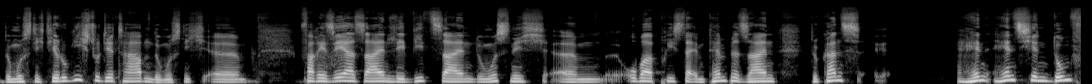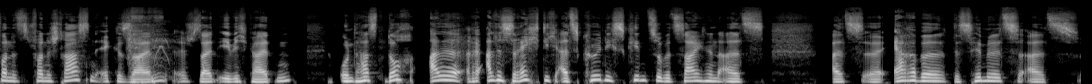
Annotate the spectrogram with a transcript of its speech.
Du musst nicht Theologie studiert haben, du musst nicht äh, Pharisäer sein, Levit sein, du musst nicht ähm, Oberpriester im Tempel sein. Du kannst äh, Hänschen dumm von, von der Straßenecke sein äh, seit Ewigkeiten und hast doch alle, alles Recht, dich als Königskind zu bezeichnen, als, als äh, Erbe des Himmels, als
